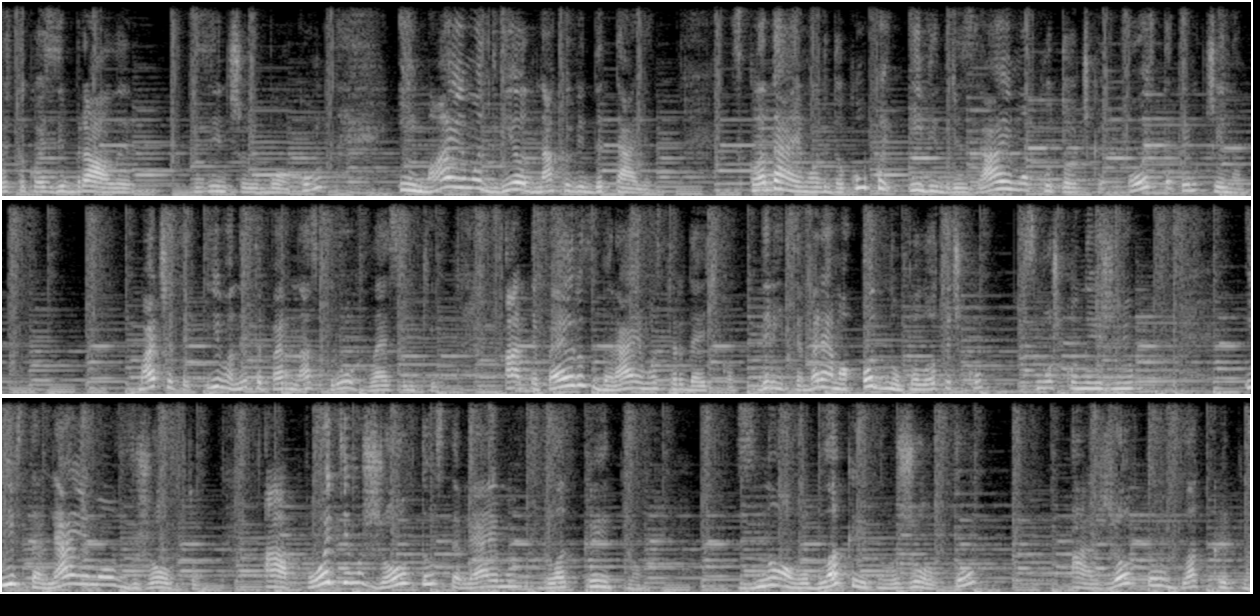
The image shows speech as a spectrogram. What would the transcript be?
Ось тако зібрали з іншого боку. І маємо дві однакові деталі. Складаємо їх докупи і відрізаємо куточки. Ось таким чином. Бачите, і вони тепер у нас круглесенькі. А тепер збираємо сердечко. Дивіться, беремо одну полосочку, смужку нижню, і вставляємо в жовту. А потім жовту вставляємо в блакитну. Знову блакитну в жовту, а жовту в блакитну.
